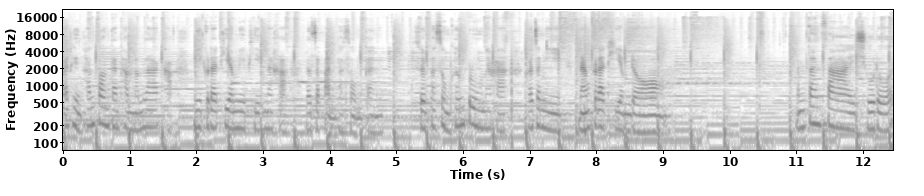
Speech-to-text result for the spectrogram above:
มาถึงขั้นตอนการทำน้ำราดค่ะ มีกระเทียมมีพริกนะคะ เราจะปั่นผสมกัน ส่วนผสมเครื่องปรุงนะคะ ก็จะมีน้ำกระเทียมดอง น้ำตาลทรายชูรส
